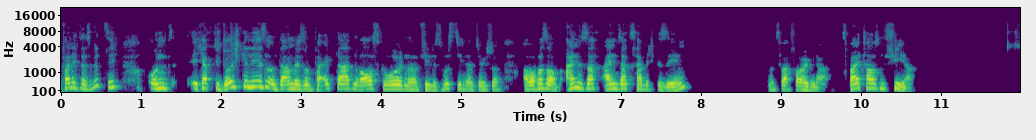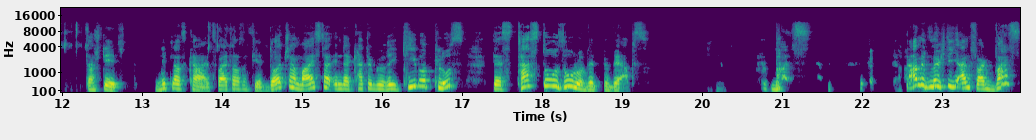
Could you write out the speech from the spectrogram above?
fand ich das witzig. Und ich habe die durchgelesen und da haben wir so ein paar Eckdaten rausgeholt. Und vieles wusste ich natürlich schon. Aber pass auf, eine Sache, einen Satz habe ich gesehen. Und zwar folgender: 2004. Da steht Niklas Karl, 2004, deutscher Meister in der Kategorie Keyboard Plus des Tasto-Solo-Wettbewerbs. Was? Damit möchte ich anfangen. Was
